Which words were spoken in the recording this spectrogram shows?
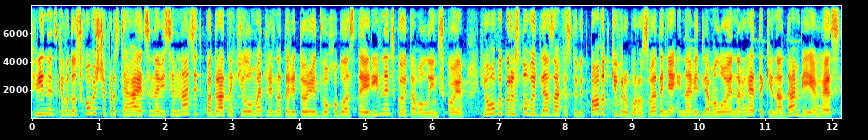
Хрінницьке водосховище простягається на 18 квадратних кілометрів на території двох областей Рівненської та Волинської. Його використовують для захисту від паводків, риборозведення і навіть для малої енергетики на дамбі і ГЕС.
